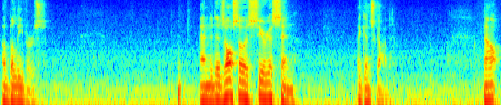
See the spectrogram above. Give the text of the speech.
of believers. And it is also a serious sin against God. Now,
